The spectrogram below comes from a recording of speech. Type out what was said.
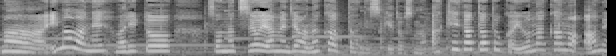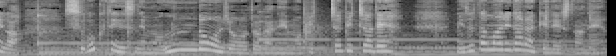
まあ今はね割とそんな強い雨ではなかったんですけどその明け方とか夜中の雨がすごくてですねもう運動場とかねもうびっちゃびちゃで水たまりだらけでしたね。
